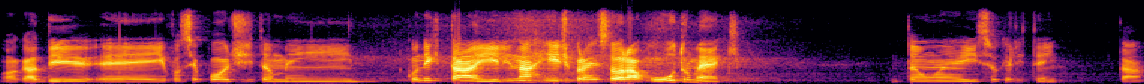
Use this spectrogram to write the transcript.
o HD, é, e você pode também conectar ele na rede para restaurar outro Mac. Então é isso que ele tem, tá?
